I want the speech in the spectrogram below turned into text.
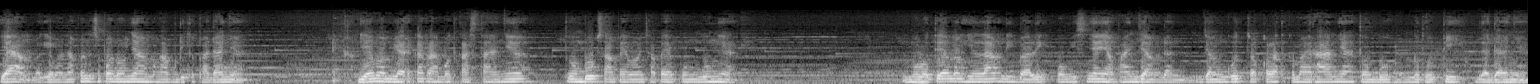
yang bagaimanapun sepenuhnya mengabdi kepadanya. Dia membiarkan rambut kastanya tumbuh sampai mencapai punggungnya. Mulutnya menghilang di balik kumisnya yang panjang dan janggut coklat kemerahannya tumbuh menutupi dadanya.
